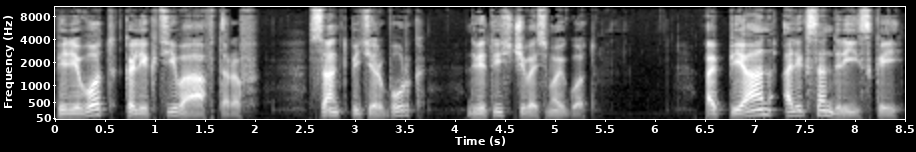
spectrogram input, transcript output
Перевод коллектива авторов. Санкт-Петербург, 2008 год. Аппиан Александрийский.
